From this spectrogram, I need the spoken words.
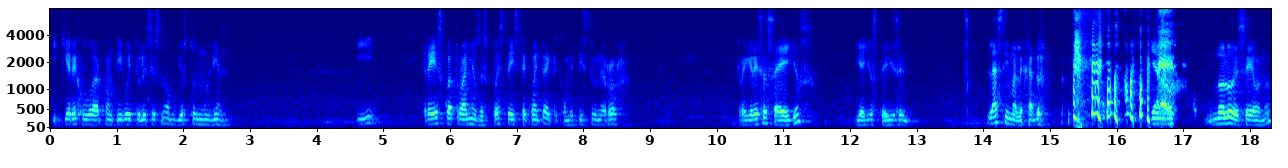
y quiere jugar contigo y tú le dices, no, yo estoy muy bien y tres, cuatro años después te diste cuenta de que cometiste un error. Regresas a ellos y ellos te dicen, lástima Alejandro, ya no, lo deseo, ¿no?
